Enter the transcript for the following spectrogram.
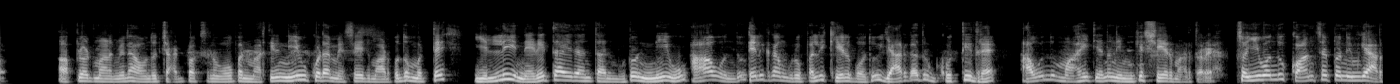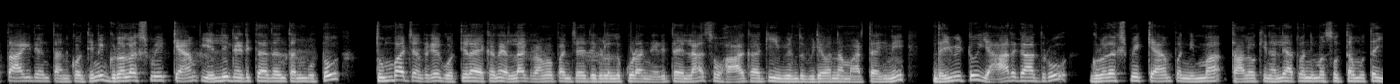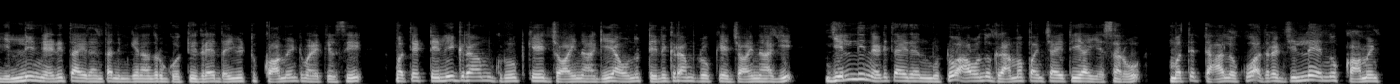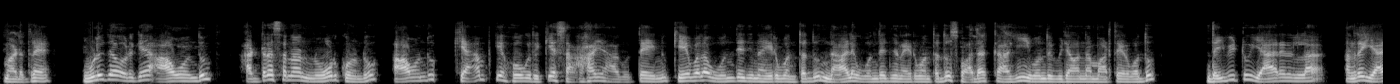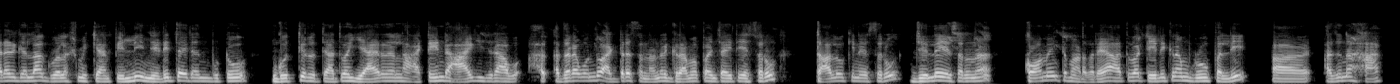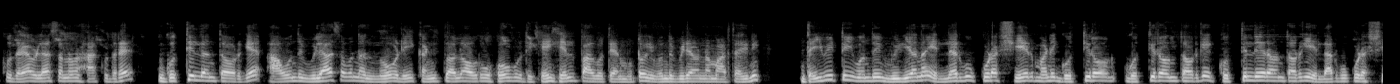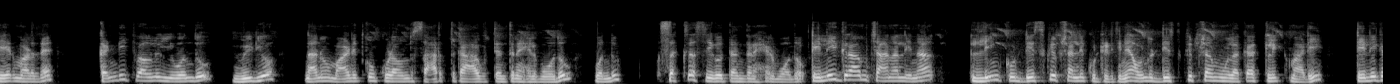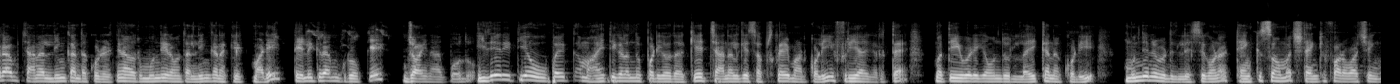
ಅಪ್ಲೋಡ್ ಮಾಡಿದ್ಮೇಲೆ ಆ ಒಂದು ಚಾಟ್ ಬಾಕ್ಸ್ ಅನ್ನು ಓಪನ್ ಮಾಡ್ತೀನಿ. ನೀವು ಕೂಡ ಮೆಸೇಜ್ ಮಾಡಬಹುದು ಮತ್ತೆ ಎಲ್ಲಿ ನಡೀತಾ ಇದೆ ಅಂತ ಅನ್ಬಿಟ್ಟು ನೀವು ಆ ಒಂದು ಟೆಲಿಗ್ರಾಮ್ ಗ್ರೂಪ್ ಅಲ್ಲಿ ಕೇಳಬಹುದು ಯಾರಿಗಾದ್ರೂ ಗೊತ್ತಿದ್ರೆ ಆ ಒಂದು ಮಾಹಿತಿಯನ್ನು ನಿಮ್ಗೆ ಶೇರ್ ಮಾಡ್ತಾರೆ. ಸೊ ಈ ಒಂದು ಕಾನ್ಸೆಪ್ಟ್ ನಿಮ್ಗೆ ಅರ್ಥ ಆಗಿದೆ ಅಂತ ಅನ್ಕೊಂತೀನಿ. ಗೃಹಲಕ್ಷ್ಮಿ ಕ್ಯಾಂಪ್ ಎಲ್ಲಿ ನಡೀತಾ ಇದೆ ಅಂತ ಅನ್ಬಿಟ್ಟು ತುಂಬಾ ಜನರಿಗೆ ಗೊತ್ತಿಲ್ಲ, ಯಾಕಂದ್ರೆ ಎಲ್ಲಾ ಗ್ರಾಮ ಪಂಚಾಯತಿಗಳಲ್ಲೂ ಕೂಡ ನಡೀತಾ ಇಲ್ಲ. ಸೊ ಹಾಗಾಗಿ ಈ ಒಂದು ವಿಡಿಯೋವನ್ನ ಮಾಡ್ತಾ ಇದ್ದೀನಿ. ದಯವಿಟ್ಟು ಯಾರಿಗಾದ್ರೂ ಗೃಹಲಕ್ಷ್ಮಿ ಕ್ಯಾಂಪ್ ನಿಮ್ಮ ತಾಲೂಕಿನಲ್ಲಿ ಅಥವಾ ನಿಮ್ಮ ಸುತ್ತಮುತ್ತ ಎಲ್ಲಿ ನಡೀತಾ ಇದೆ ಅಂತ ನಿಮ್ಗೆ ಏನಾದ್ರೂ ಗೊತ್ತಿದ್ರೆ ದಯವಿಟ್ಟು ಕಾಮೆಂಟ್ ಮಾಡಿ ತಿಳಿಸಿ. ಮತ್ತೆ ಟೆಲಿಗ್ರಾಮ್ ಗ್ರೂಪ್ಗೆ ಜಾಯಿನ್ ಆಗಿ, ಆ ಒಂದು ಟೆಲಿಗ್ರಾಮ್ ಗ್ರೂಪ್ಗೆ ಜಾಯಿನ್ ಆಗಿ ಎಲ್ಲಿ ನಡೀತಾ ಇದೆ ಅಂದ್ಬಿಟ್ಟು ಆ ಒಂದು ಗ್ರಾಮ ಪಂಚಾಯಿತಿಯ ಹೆಸರು, ಮತ್ತೆ ತಾಲೂಕು, ಅದರ ಜಿಲ್ಲೆಯನ್ನು ಕಾಮೆಂಟ್ ಮಾಡಿದ್ರೆ ಉಳಿದವರಿಗೆ ಆ ಒಂದು ಅಡ್ರೆಸ್ ಅನ್ನ ನೋಡ್ಕೊಂಡು ಆ ಒಂದು ಕ್ಯಾಂಪ್ಗೆ ಹೋಗೋದಕ್ಕೆ ಸಹಾಯ ಆಗುತ್ತೆ. ಇನ್ನು ಕೇವಲ ಒಂದೇ ದಿನ ಇರುವಂತದ್ದು, ನಾಳೆ ಒಂದೇ ದಿನ ಇರುವಂತದ್ದು. ಸೊ ಅದಕ್ಕಾಗಿ ಈ ಒಂದು ವಿಡಿಯೋವನ್ನ ಮಾಡ್ತಾ ಇರ್ಬೋದು. ದಯವಿಟ್ಟು ಯಾರ್ಯಾರೆಲ್ಲ, ಅಂದ್ರೆ ಯಾರ್ಯಾರಿಗೆಲ್ಲ ಗೃಹಲಕ್ಷ್ಮಿ ಕ್ಯಾಂಪ್ ಇಲ್ಲಿ ನಡೀತಾ ಇದೆ ಅಂದ್ಬಿಟ್ಟು ಗೊತ್ತಿರುತ್ತೆ, ಅಥವಾ ಯಾರ್ಯಾರೆಲ್ಲ ಅಟೆಂಡ್ ಆಗಿದ್ರೆ ಅದರ ಒಂದು ಅಡ್ರೆಸ್ ಅನ್ನ, ಅಂದ್ರೆ ಗ್ರಾಮ ಪಂಚಾಯತಿ ಹೆಸರು, ತಾಲೂಕಿನ ಹೆಸರು, ಜಿಲ್ಲೆ ಹೆಸರನ್ನ ಕಾಮೆಂಟ್ ಮಾಡಿದ್ರೆ, ಅಥವಾ ಟೆಲಿಗ್ರಾಮ್ ಗ್ರೂಪ್ ಅಲ್ಲಿ ಆ, ಅದನ್ನ ಹಾಕಿದ್ರೆ ವಿಳಾಸನ ಹಾಕಿದ್ರೆ ಗೊತ್ತಿಲ್ಲಂತವ್ರಿಗೆ ಆ ಒಂದು ವಿಳಾಸವನ್ನ ನೋಡಿ ಖಂಡಿತವಾಗ್ಲೂ ಅವರು ಹೋಗೋದಿಕ್ಕೆ ಹೆಲ್ಪ್ ಆಗುತ್ತೆ ಅನ್ಬಿಟ್ಟು ಈ ಒಂದು ವಿಡಿಯೋವನ್ನ ಮಾಡ್ತಾ ಇದೀನಿ. ದಯವಿಟ್ಟು ಈ ಒಂದು ವಿಡಿಯೋನ ಎಲ್ಲರಿಗೂ ಕೂಡ ಶೇರ್ ಮಾಡಿ ಗೊತ್ತಿರೋ, ಗೊತ್ತಿರೋಂತವ್ರಿಗೆ ಗೊತ್ತಿಲ್ಲದೆ ಇರೋಂಥವ್ರಿಗೆ ಎಲ್ಲರಿಗೂ ಕೂಡ ಶೇರ್ ಮಾಡಿದ್ರೆ ಖಂಡಿತವಾಗ್ಲೂ ಈ ಒಂದು ವಿಡಿಯೋ ನಾನು ಮಾಡಿದ್ಕೂ ಕೂಡ ಒಂದು ಸಾರ್ಥಕ ಆಗುತ್ತೆ ಅಂತಾನೆ ಹೇಳ್ಬೋದು. ಒಂದು ಸಕ್ಸಸ್ ಸಿಗುತ್ತೆ ಅಂತಾನೆ ಹೇಳ್ಬೋದು. ಟೆಲಿಗ್ರಾಮ್ ಚಾನಲಿನ ಲಿಂಕ್ ಡಿಸ್ಕ್ರಿಪ್ಷನ್ ಅಲ್ಲಿ ಕೊಟ್ಟಿರ್ತೀನಿ. ಆ ಒಂದು ಡಿಸ್ಕ್ರಿಪ್ಷನ್ ಮೂಲಕ ಕ್ಲಿಕ್ ಮಾಡಿ ಟೆಲಿಗ್ರಾಮ್ ಚಾನಲ್ ಲಿಂಕ್ ಅಂತ ಕೊಟ್ಟಿರ್ತೀನಿ. ಅವ್ರ ಮುಂದೆ ಇರುವಂತಹ ಲಿಂಕ್ ಅನ್ನ ಕ್ಲಿಕ್ ಮಾಡಿ ಟೆಲಿಗ್ರಾಮ್ ಗ್ರೂಪ್ಗೆ ಜಾಯಿನ್ ಆಗಬಹುದು ಇದೇ ರೀತಿಯ ಉಪಯುಕ್ತ ಮಾಹಿತಿಗಳನ್ನು ಪಡೆಯೋದಕ್ಕೆ ಚಾನಲ್ಗೆ ಸಬ್ಸ್ಕ್ರೈಬ್ ಮಾಡ್ಕೊಳ್ಳಿ. ಫ್ರೀ ಆಗಿರುತ್ತೆ. ಮತ್ತೆ ಈ ವಿಡಿಯೋಗೆ ಒಂದು ಲೈಕ್ ಅನ್ನ ಕೊಡಿ. ಮುಂದಿನ ವಿಡಿಯೋದಲ್ಲಿ ಸಿಗೋಣ. Thank you so much thank you for watching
